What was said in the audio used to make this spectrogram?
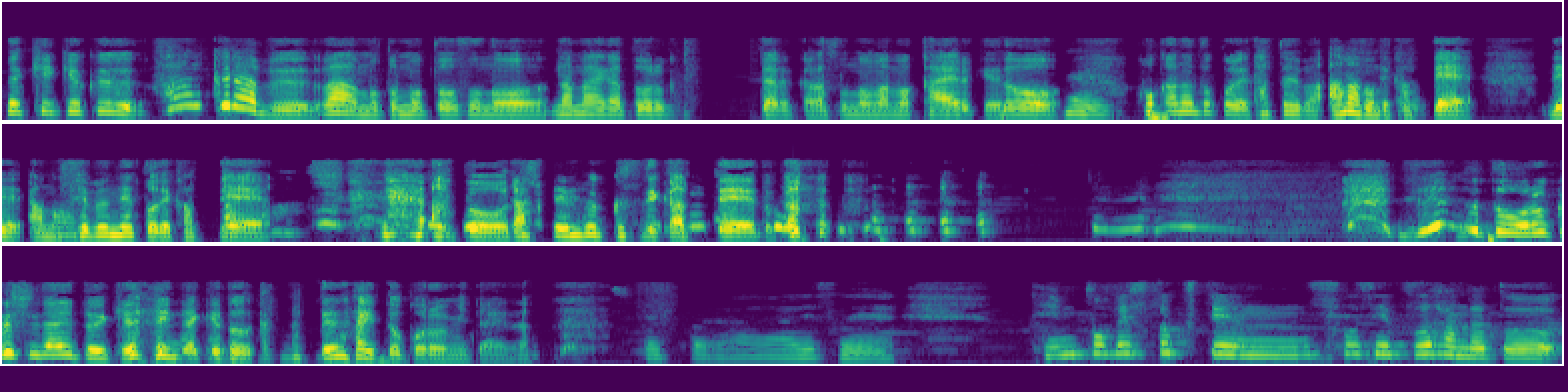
で結局、ファンクラブはもともとその名前が登録しってあるからそのまま買えるけど、はい。他のところで、例えばアマゾンで買って、で、あの、はいセブンネットで買って、あと、楽天ブックスで買って、とか。全部登録しないといけないんだけど、買ってないところみたいな。で、これは、あれですね。店舗別特典創生通販だと、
